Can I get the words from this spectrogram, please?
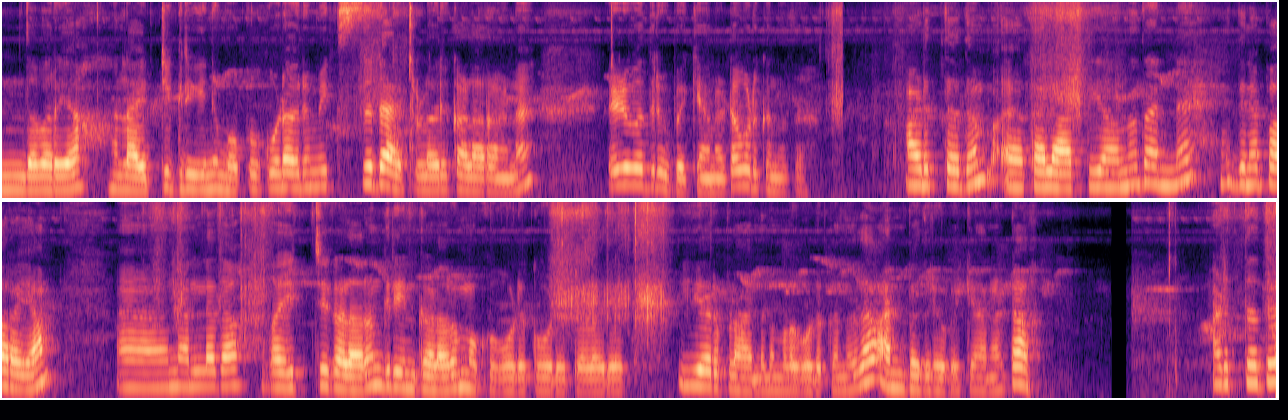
എന്താ പറയുക ലൈറ്റ് ഗ്രീനും ഒക്കെ കൂടെ ഒരു മിക്സ്ഡ് ആയിട്ടുള്ള ഒരു കളറാണ് എഴുപത് രൂപയ്ക്കാണ് കേട്ടോ കൊടുക്കുന്നത്. അടുത്തതും കലാത്തിയ എന്ന് തന്നെ ഇതിനെ പറയാം. നല്ലതാ വൈറ്റ് കളറും ഗ്രീൻ കളറും ഒക്കെ കൂടി കൂടിയിട്ടുള്ളൊരു ഈ ഒരു പ്ലാന്റ് നമ്മൾ കൊടുക്കുന്നത് അൻപത് രൂപയ്ക്കാണ് കേട്ടോ. അടുത്തത്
